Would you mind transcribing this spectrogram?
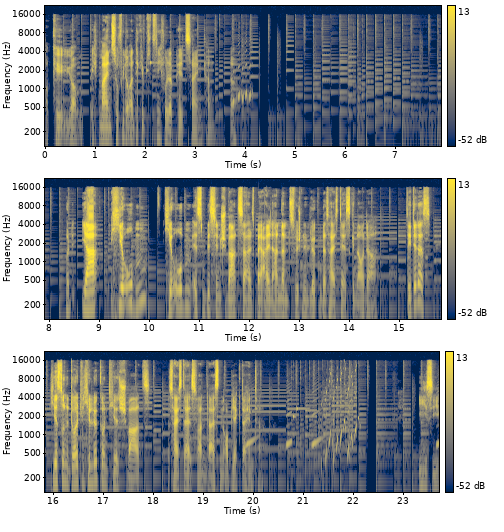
Okay, ja, ich meine, so viele Orte gibt es jetzt nicht, wo der Pilz sein kann. Ja? Hier oben, hier oben ist ein bisschen schwarzer als bei allen anderen zwischen den Lücken. Das heißt, der ist genau da. Seht ihr das? Hier ist so eine deutliche Lücke und hier ist schwarz. Das heißt, da ist, da ist ein Objekt dahinter. Easy.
